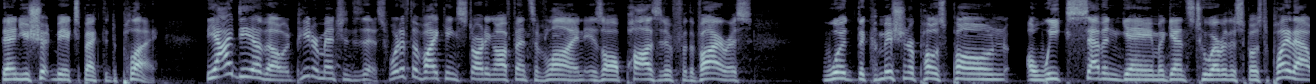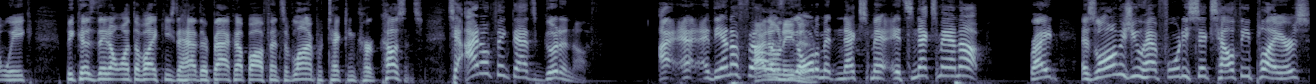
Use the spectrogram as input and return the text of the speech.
then you shouldn't be expected to play. The idea, though, and Peter mentions this what if the Vikings starting offensive line is all positive for the virus? Would the commissioner postpone a week seven game against whoever they're supposed to play that week because they don't want the Vikings to have their backup offensive line protecting Kirk Cousins? See, I don't think that's good enough. I, I, the NFL is the either. ultimate next man. It's next man up right? As long as you have 46 healthy players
